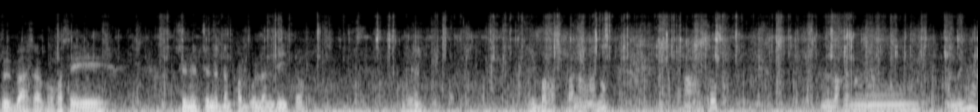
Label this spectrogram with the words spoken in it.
Bibasa po kasi sunod-sunod ang pag-ulan dito. Ayun ibakas pa ng ano aso. Ang laki ng ano niya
